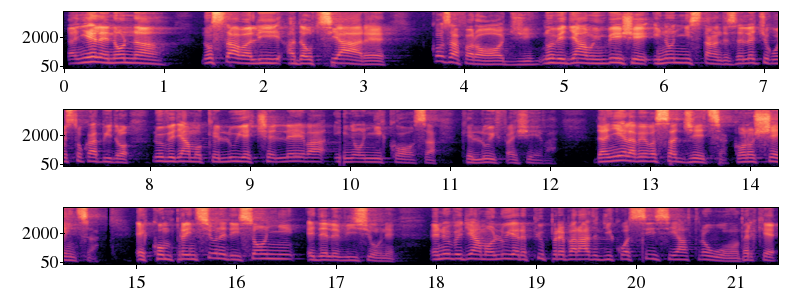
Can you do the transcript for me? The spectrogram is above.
Daniele non, non stava lì ad oziare cosa farò oggi? Noi vediamo invece in ogni istante, se legge questo capitolo, noi vediamo che lui eccelleva in ogni cosa che lui faceva. Daniele aveva saggezza, conoscenza e comprensione dei sogni e delle visioni. E noi vediamo lui era più preparato di qualsiasi altro uomo perché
